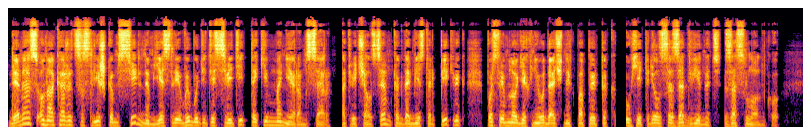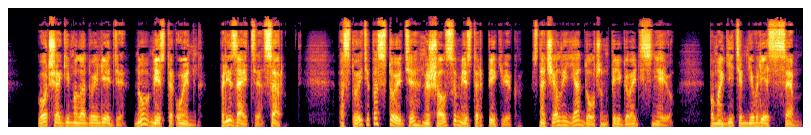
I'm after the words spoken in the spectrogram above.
«Для нас он окажется слишком сильным, если вы будете светить таким манером, сэр», — отвечал Сэм, когда мистер Пиквик после многих неудачных попыток ухитрился задвинуть заслонку. Вот шаги молодой леди. Ну, мистер Уинг, полезайте, сэр. «Постойте, постойте», — мешался мистер Пиквик. «Сначала я должен переговорить с нею. Помогите мне влезть, Сэм».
